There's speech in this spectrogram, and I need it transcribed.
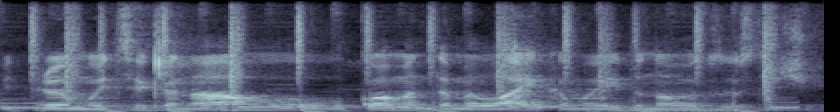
підтримуй цей канал коментами, лайками і до нових зустрічей.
